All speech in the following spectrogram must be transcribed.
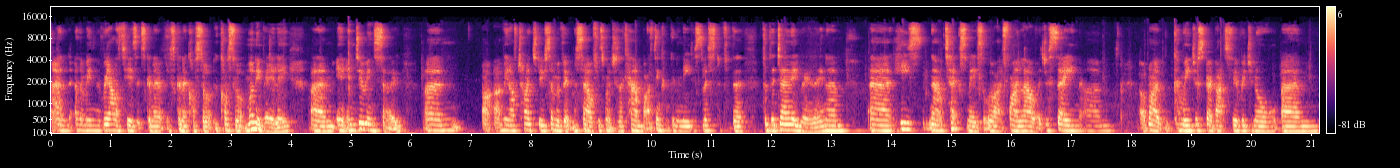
and and I mean the reality is it's gonna it's gonna cost a lot cost a lot of money really um, in, in doing so. Um, I, I, mean I've tried to do some of it myself as much as I can, but I think I'm going to need a solicitor for the for the day really. And um, uh, he's now texted me sort of like final hour, just saying, um, right, can we just go back to the original um,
